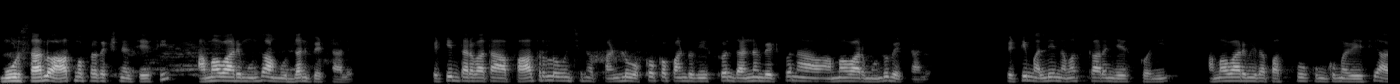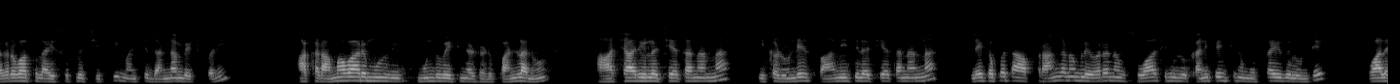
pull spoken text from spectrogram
మూడు సార్లు ఆత్మ ప్రదక్షిణలు చేసి అమ్మవారి ముందు ఆ ముద్దను పెట్టాలి. పెట్టిన తర్వాత ఆ పాత్రలో ఉంచిన పండ్లు ఒక్కొక్క పండు తీసుకొని దండం పెట్టుకొని ఆ అమ్మవారి ముందు పెట్టాలి. పెట్టి మళ్ళీ నమస్కారం చేసుకొని అమ్మవారి మీద పసుపు కుంకుమ వేసి అగరబత్తుల ఐసుకులు చిప్పి మంచి దండం పెట్టుకొని అక్కడ అమ్మవారి ముందు పెట్టినటువంటి పండ్లను ఆచార్యుల చేతనన్నా ఇక్కడ ఉండే స్వామీజీల చేతనన్నా లేకపోతే ఆ ప్రాంగణంలో ఎవరైనా సువాసినులు కనిపించిన ముత్తైదులు ఉంటే వాళ్ళ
